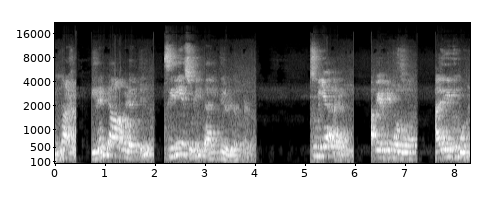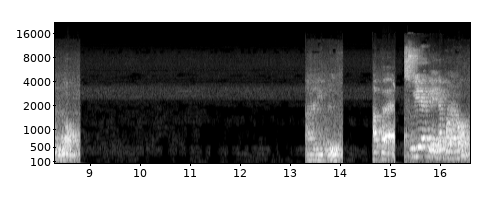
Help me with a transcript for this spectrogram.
முன்னாடி இரண்டாம் இடத்தில் சிறிய சுழி தனித்து எழுதப்படும். சுய அறிவு. அப்ப எப்படி போடுவோம்? அறிவு போட்டுருவோம் அறிவு. அப்ப சுயக்கு என்ன பண்ணணும்?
